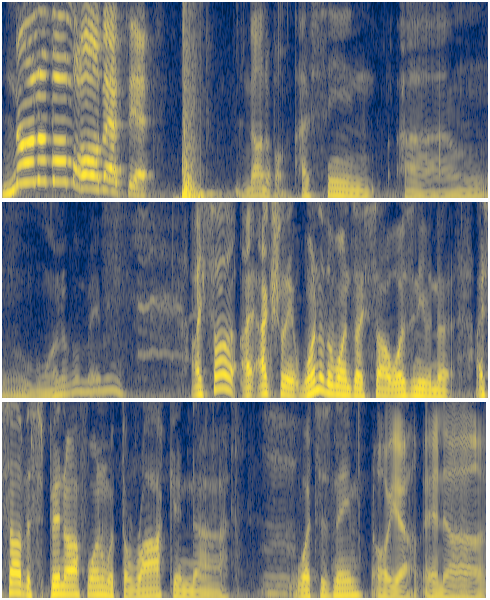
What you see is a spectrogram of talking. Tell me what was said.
None of them. Oh, that's it. None of them. I've seen uh, one of them, maybe. I saw. I actually one of the ones I saw wasn't even the. I saw the spin-off one with The Rock and uh, what's his name? Oh yeah, and uh,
